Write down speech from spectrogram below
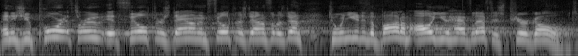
And as you pour it through, it filters down and filters down and filters down to when you get to the bottom, all you have left is pure gold.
